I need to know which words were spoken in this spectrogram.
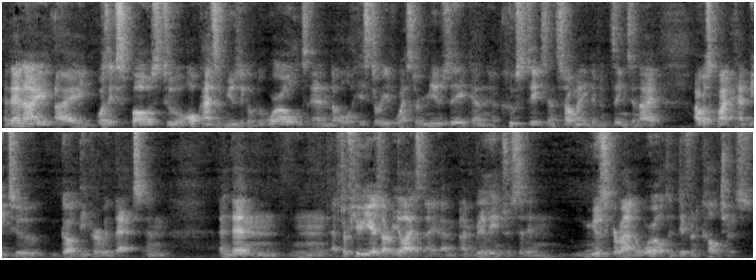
And then I, I was exposed to all kinds of music of the world and the whole history of Western music and acoustics and so many different things. And I, I was quite happy to go deeper with that. And, and then mm, after a few years, I realized I, I'm, I'm really interested in music around the world in different cultures.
